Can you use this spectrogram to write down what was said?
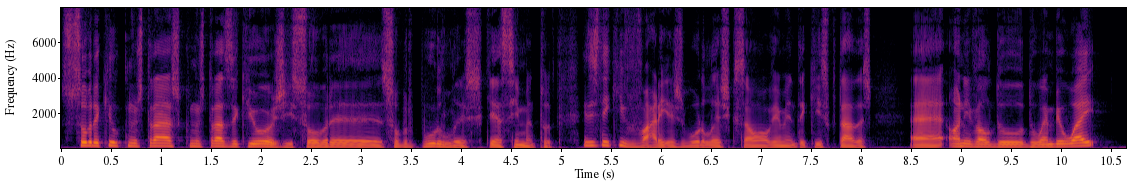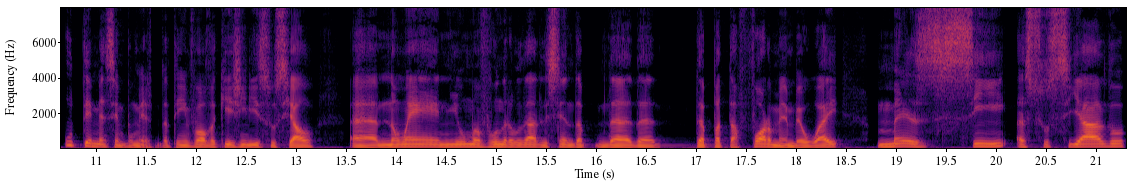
sobre aquilo que nos traz, que nos traz aqui hoje e sobre, sobre burlas, que é acima de tudo. Existem aqui várias burlas que são obviamente aqui executadas uh, ao nível do, do MBWay. O tema é sempre o mesmo, portanto, envolve aqui engenharia social, uh, não é nenhuma vulnerabilidade existente da, da, da, da plataforma MBWay, mas sim associado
